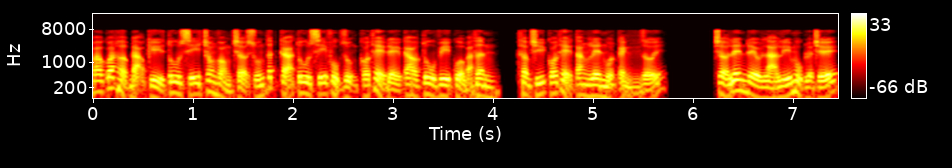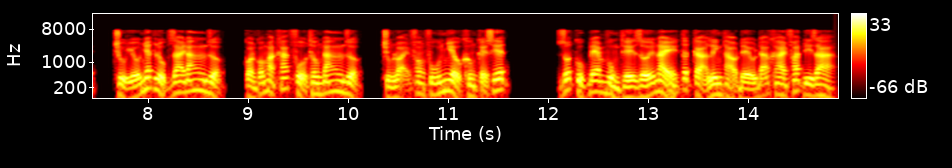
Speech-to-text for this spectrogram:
bao quát hợp đạo kỳ tu sĩ trong vòng trở xuống tất cả tu sĩ phục dụng có thể đề cao tu vi của bản thân, thậm chí có thể tăng lên một cảnh giới. Trở lên đều là lý mục luyện chế, chủ yếu nhất lục giai đan dược còn có mặt khác phổ thông đan dược, chủng loại phong phú nhiều không kể xiết. Rốt cục đem vùng thế giới này tất cả linh thảo đều đã khai phát đi ra.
